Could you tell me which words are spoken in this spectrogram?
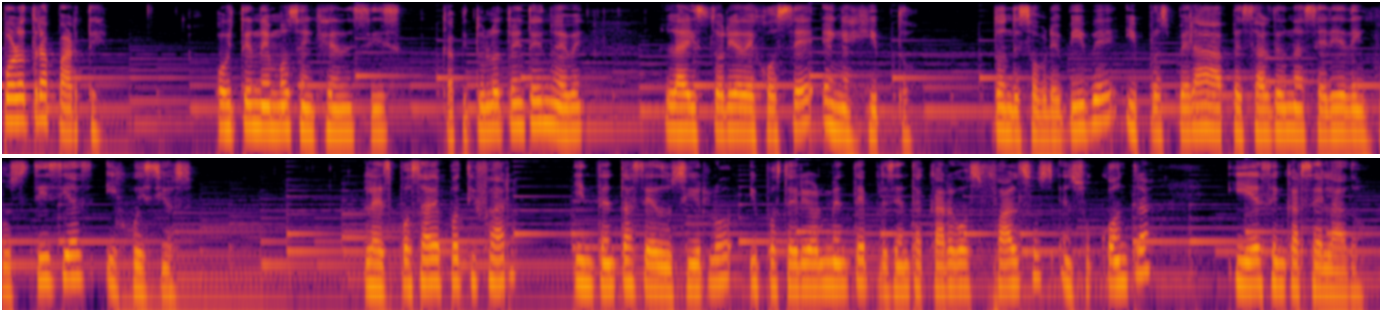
Por otra parte, hoy tenemos en Génesis capítulo 39 la historia de José en Egipto, donde sobrevive y prospera a pesar de una serie de injusticias y juicios. La esposa de Potifar intenta seducirlo y posteriormente presenta cargos falsos en su contra y es encarcelado.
